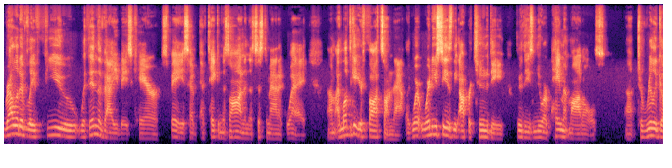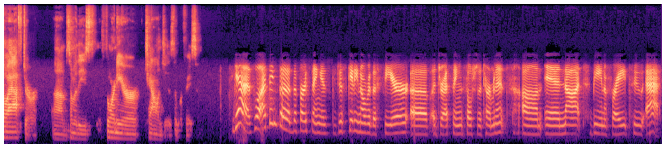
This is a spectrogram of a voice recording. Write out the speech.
relatively few within the value-based care space have, have taken this on in a systematic way. Um, I'd love to get your thoughts on that. Like, where, where do you see as the opportunity through these newer payment models uh, to really go after um, some of these thornier challenges that we're facing? Yes, well, I think the the first thing is just getting over the fear of addressing social determinants um, and not being afraid to ask.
